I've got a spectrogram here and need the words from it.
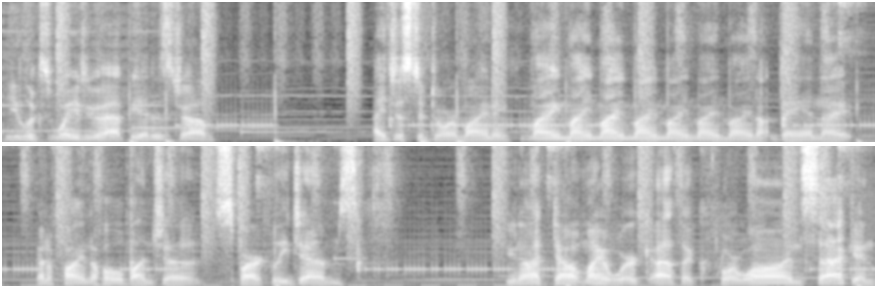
He looks way too happy at his job. I just adore mining. Mine, mine, mine, mine, mine, mine, mine, day and night. Gonna find a whole bunch of sparkly gems. Do not doubt my work ethic for one second.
